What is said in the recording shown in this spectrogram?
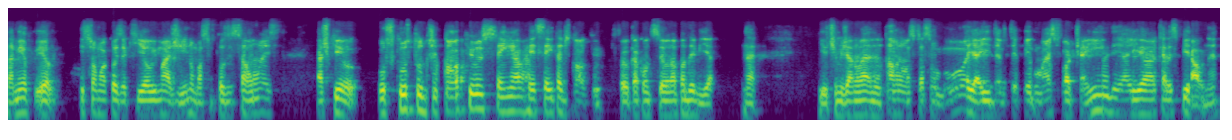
na minha eu, isso é uma coisa que eu imagino, uma suposição, mas acho que os custos de Tóquio sem a receita de Tóquio, foi o que aconteceu na pandemia, né? E o time já não é, não estava numa situação boa, e aí deve ter pego mais forte ainda, e aí é aquela espiral, né?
